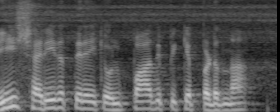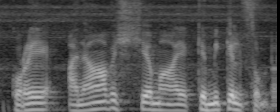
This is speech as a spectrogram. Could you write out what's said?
ഈ ശരീരത്തിലേക്ക് ഉൽപ്പാദിപ്പിക്കപ്പെടുന്ന കുറേ അനാവശ്യമായ കെമിക്കൽസ് ഉണ്ട്.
